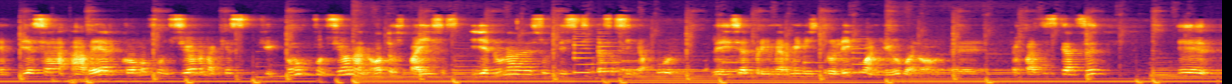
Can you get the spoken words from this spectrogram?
empieza a ver cómo funciona, qué es, cómo funcionan otros países. Y en una de sus visitas a Singapur le dice al primer ministro Lee Kuan Yew, bueno, que paz descanse, eh,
